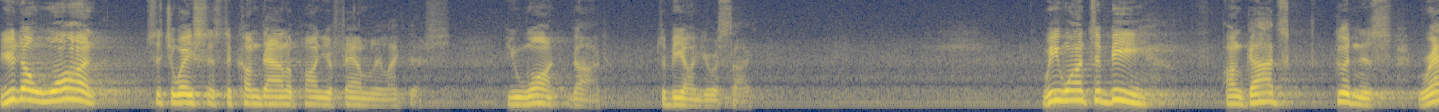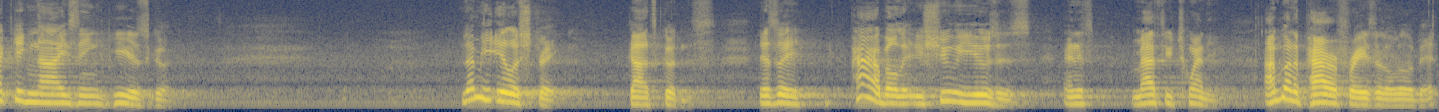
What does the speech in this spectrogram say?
You don't want situations to come down upon your family like this. You want God to be on your side. We want to be on God's goodness, recognizing He is good. Let me illustrate God's goodness. There's a parable that Yeshua uses, and it's Matthew 20. I'm going to paraphrase it a little bit,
